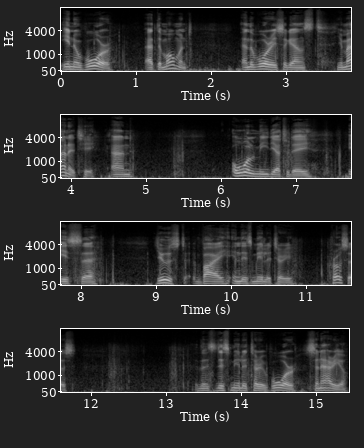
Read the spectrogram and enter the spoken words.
in a war at the moment and the war is against humanity and all media today is uh, used by in this military process this this military war scenario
